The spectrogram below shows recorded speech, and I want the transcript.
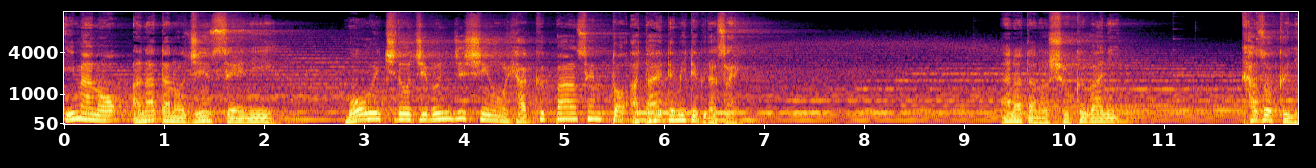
今のあなたの人生にもう一度自分自身を100%与えてみてください。あなたの職場に家族に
